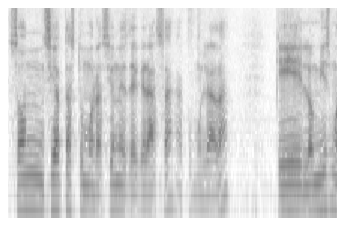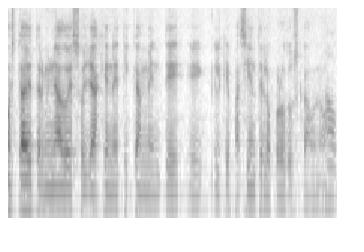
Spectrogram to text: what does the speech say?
Son ciertas tumoraciones de grasa acumulada, que lo mismo está determinado eso ya genéticamente, eh, el que paciente lo produzca o no.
